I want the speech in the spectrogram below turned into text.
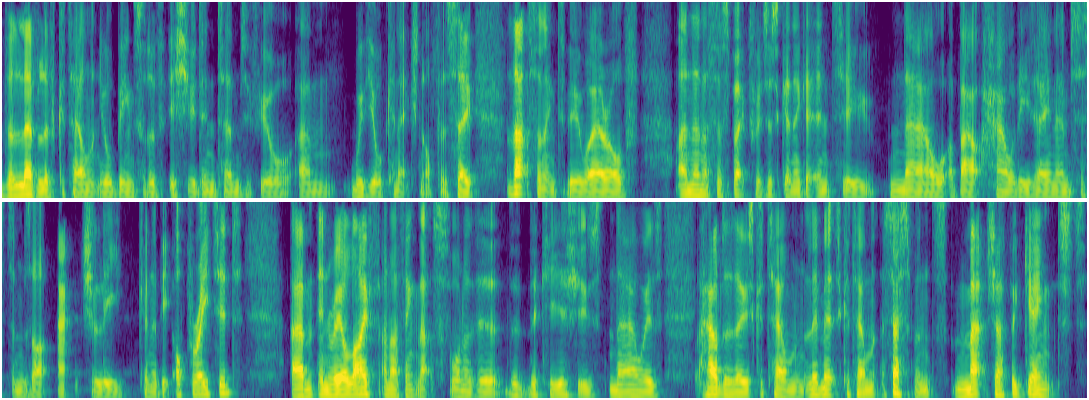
the level of curtailment you're being sort of issued in terms of your um, with your connection offers. So that's something to be aware of. And then I suspect we're just going to get into now about how these A and M systems are actually going to be operated um, in real life. And I think that's one of the, the, the key issues now is how do those curtailment limits, curtailment assessments match up against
